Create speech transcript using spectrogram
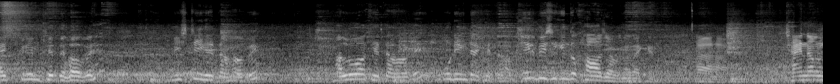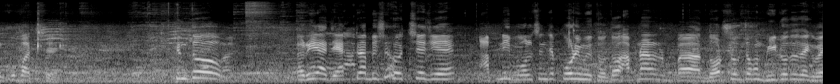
আইসক্রিম খেতে হবে মিষ্টি খেতে হবে হালুয়া খেতে হবে পুডিংটা খেতে হবে। এর বেশি কিন্তু খাওয়া যাবে না দেখেন। হ্যাঁ হ্যাঁ। আলম কুপাচ্ছে কিন্তু রিয়াজ একটা বিষয় হচ্ছে যে আপনি বলছেন যে পরিমিত তো আপনার দর্শক যখন ভিডিওতে দেখবে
